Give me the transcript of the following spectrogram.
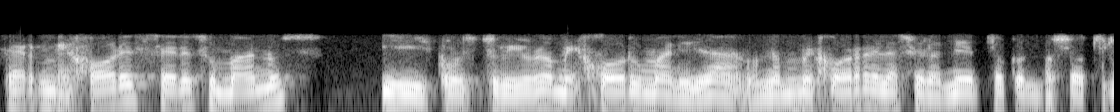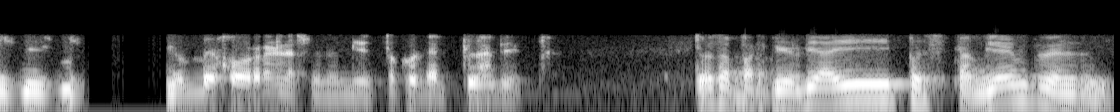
ser mejores seres humanos y construir una mejor humanidad, un mejor relacionamiento con nosotros mismos y un mejor relacionamiento con el planeta. Entonces, a partir de ahí, pues también el,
